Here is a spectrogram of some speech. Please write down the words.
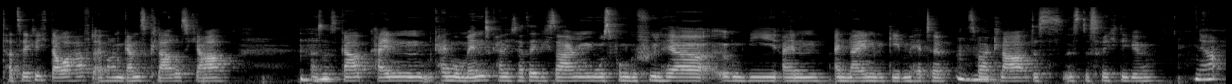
tatsächlich dauerhaft einfach ein ganz klares Ja. Also es gab keinen kein Moment, kann ich tatsächlich sagen, wo es vom Gefühl her irgendwie ein, ein Nein gegeben hätte. Es war klar, das ist das Richtige. Ja,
